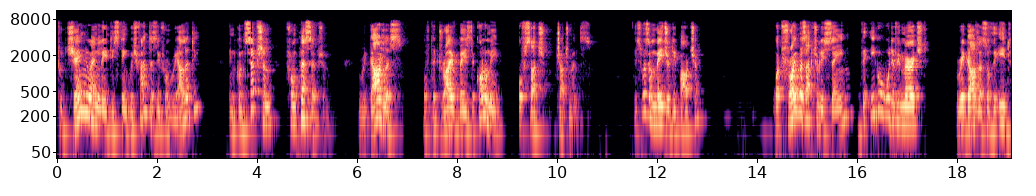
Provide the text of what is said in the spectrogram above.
to genuinely distinguish fantasy from reality and conception from perception, regardless of the drive-based economy of such judgments. This was a major departure. What Freud was actually saying, the ego would have emerged regardless of the id.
